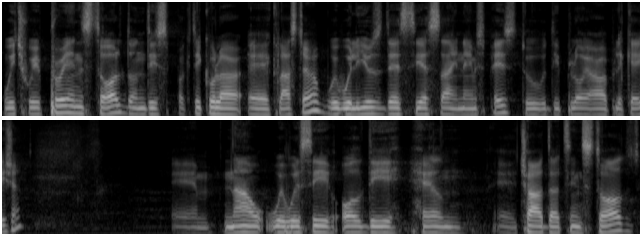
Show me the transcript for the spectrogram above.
which we pre-installed on this particular uh, cluster. We will use the CSI namespace to deploy our application. Um, now we will see all the Helm uh, chart that's installed.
